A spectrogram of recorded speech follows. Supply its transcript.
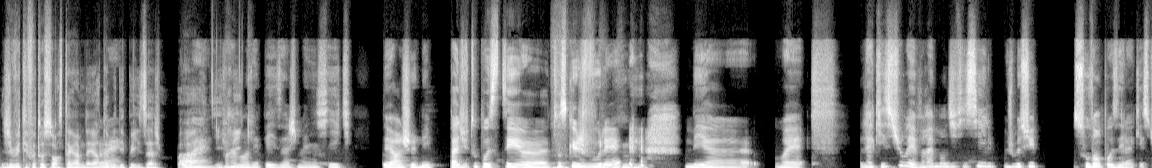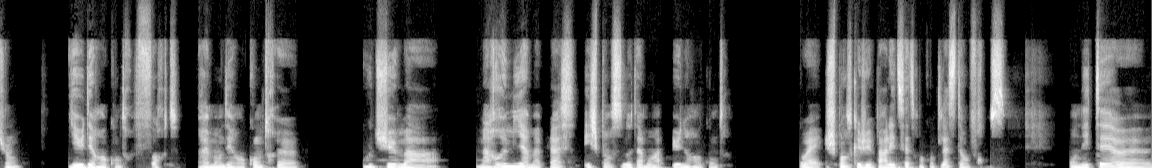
J'ai vu tes photos sur Instagram d'ailleurs, t'avais Ouais. des paysages Ouais, magnifiques. vraiment des paysages magnifiques. D'ailleurs, je n'ai pas du tout posté euh, tout ce que je voulais. Mais euh, ouais, la question est vraiment difficile. Je me suis souvent posé la question. Il y a eu des rencontres fortes, vraiment des rencontres euh, où Dieu m'a m'a remis à ma place et je pense notamment à une rencontre. Ouais, je pense que je vais parler de cette rencontre-là, c'était en France. On était euh,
